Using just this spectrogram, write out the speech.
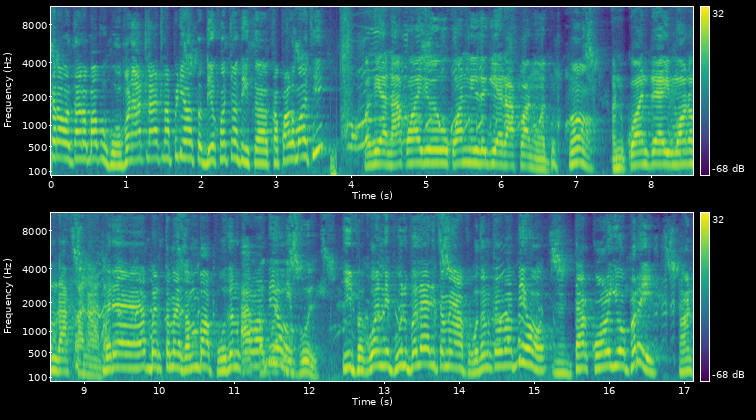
કરાવો. તારો બાપુ ભોપણ આટલા આટલા પડ્યા હતા દેખો ત્યાંથી કપાળમાંથી? પછી આ નાકો ગયું એવું કોણની જગ્યાએ રાખવાનું હતું. હા. અને કોણ રે ઈ મોરમ રાખવાના બરાબર તમે જમવા ભોજન કરવા બેહો. ભૂલ. ઈ ભગવાનની ભૂલ ભલે તમે આ ભોજન કરવા બેહો. તાર કોળીઓ ભરી અને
